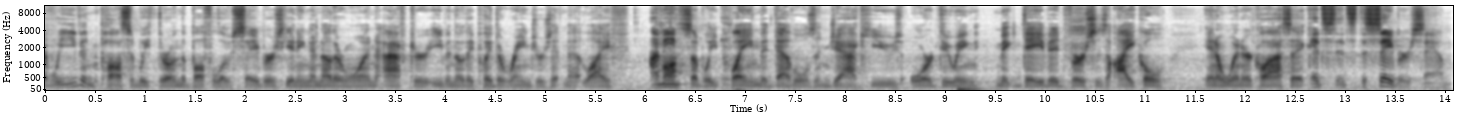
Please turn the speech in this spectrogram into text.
Have we even possibly thrown the Buffalo Sabres getting another one after, even though they played the Rangers at MetLife? I mean- possibly playing the Devils and Jack Hughes, or doing McDavid versus Eichel in a Winter Classic. it's it's the Sabres, Sam.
